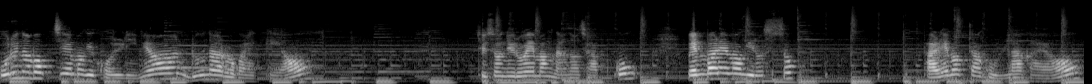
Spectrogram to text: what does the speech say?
오른 허벅지 해먹이 걸리면 루나로 갈게요. 두 손으로 해먹 나눠 잡고 왼발 해먹이로 쏙 발 해먹 타고 올라가요.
